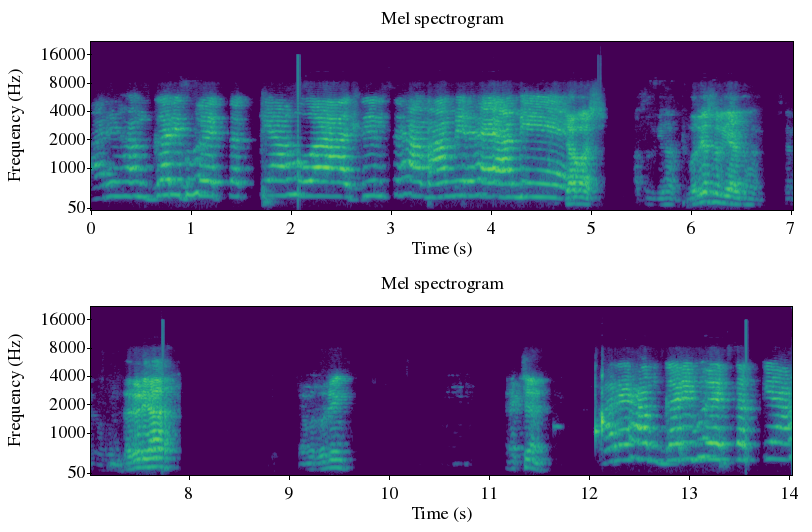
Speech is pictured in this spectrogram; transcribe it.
अरे हम गरीब हुए तो क्या हुआ? दिल से हम आमिर है आमिर शाबाश। असं घ्या बरं येस घ्या रेडी एक्शन अरे हम गरीब हैं तो क्या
